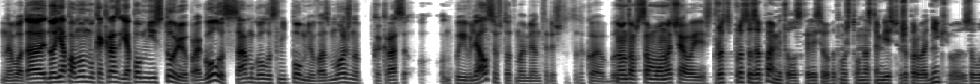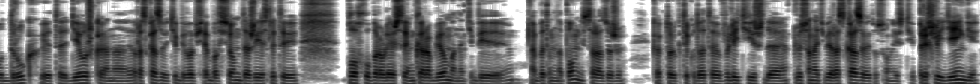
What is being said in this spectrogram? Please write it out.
Ну Вот. А, но я, по-моему, как раз, я помню историю про голос, сам голос не помню. Возможно, как раз он появлялся в тот момент или что-то такое было. Ну, он там с самого начала есть. Просто, просто запамятовал, скорее всего, потому что у нас там есть уже проводник, его зовут друг, и эта девушка, она рассказывает тебе вообще обо всем, даже если ты плохо управляешь своим кораблем, она тебе об этом напомнит сразу же, как только ты куда-то влетишь, да. Плюс она тебе рассказывает, условно, если тебе пришли деньги,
